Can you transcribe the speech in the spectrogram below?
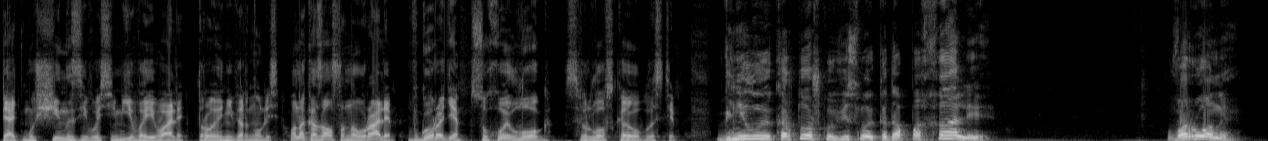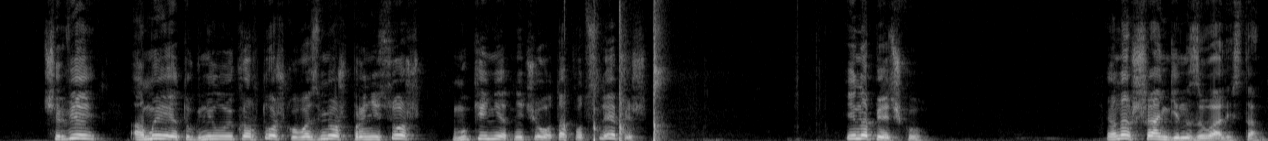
пять мужчин из его семьи воевали, трое не вернулись. Он оказался на Урале, в городе Сухой Лог Свердловской области. Гнилую картошку картошку весной, когда пахали вороны. Червей, а мы эту гнилую картошку возьмешь, пронесешь, муки нет, ничего, вот так вот слепишь и на печку она шанги назывались там.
